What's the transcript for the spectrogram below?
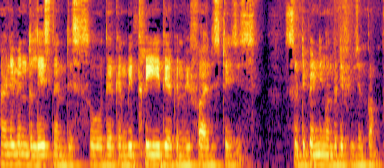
and even less than this. So there can be three there can be five stages. So depending on the diffusion pump.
